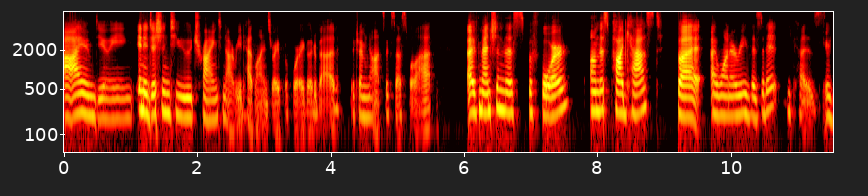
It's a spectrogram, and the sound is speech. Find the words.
I am doing, in addition to trying to not read headlines right before I go to bed, which I'm not successful at, I've mentioned this before on this podcast, but I want to revisit it because you're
